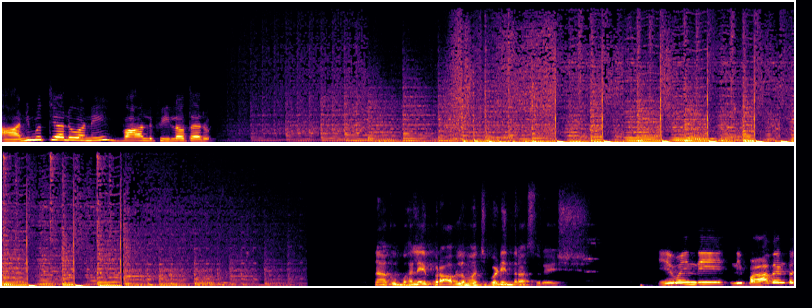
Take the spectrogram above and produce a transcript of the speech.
ఆనిముత్యాలు అని వాళ్ళు ఫీల్ అవుతారు. నాకు భలే ప్రాబ్లం వచ్చి పడిందిరా సురేష్. ఏమైంది? నీ బాధ ఏంటో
